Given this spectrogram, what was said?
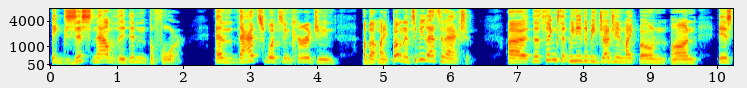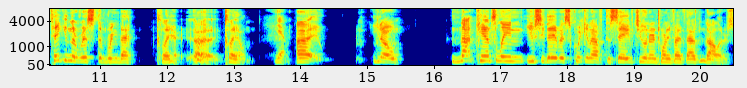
exist now that they didn't before. And that's what's encouraging about Mike Bohn. And to me, that's an action. Uh, the things that we need to be judging Mike Bohn on is taking the risk to bring back Clay, uh, Clay Helton. Yeah. Uh, you know, not canceling UC Davis quick enough to save two hundred twenty-five thousand dollars.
